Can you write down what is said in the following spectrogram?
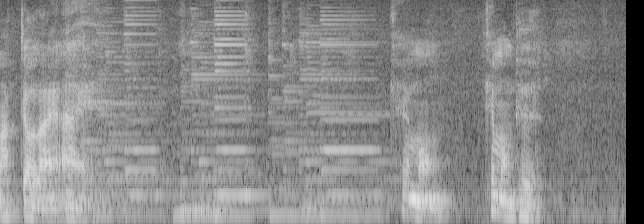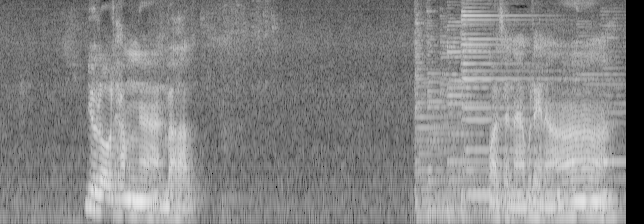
มักเจ้าหลายไอ้แค่มอง แค่มองเธอ ยูโรทำงานป่ะครับวาสนาผู้ใดเนาะ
